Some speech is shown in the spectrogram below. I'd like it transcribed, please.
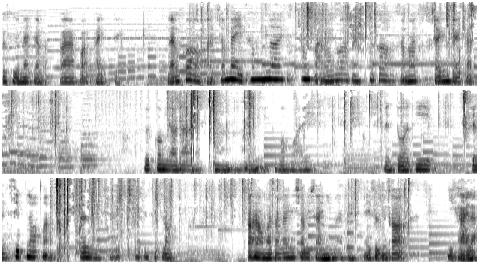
ก็คือน่าจะแบบว่าปลอดภัยเด็ก แล้วก็อาจจะไม่ทำลายกับช่องปากอะไรก็ว่าไป แล้วก็สามารถใช้กันไกตัดลดความยาวได้อืมนี่ก็บอกไว้ เป็นตัวที่เป็นซิปล็อกอะ เออใช้ใช้เป็นซิปล็อกตอนออกมาตอนแรกนี่ชอบดีไซน์นี้มากเลย ในที่สุดมันก็มีขายละ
